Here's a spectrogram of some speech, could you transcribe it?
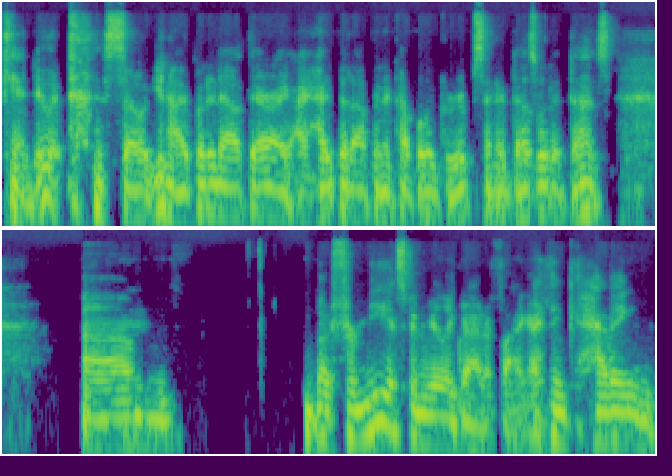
can't do it. so you know, I put it out there. I, I, hype it up in a couple of groups, and it does what it does. Um, but for me, it's been really gratifying. I think having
